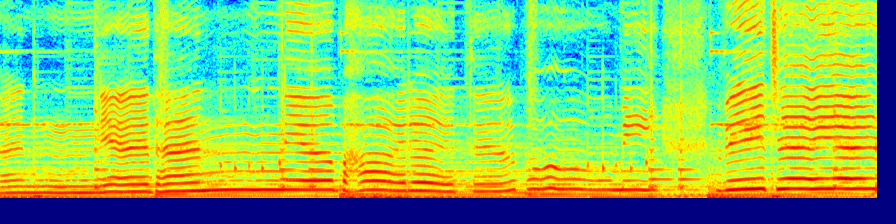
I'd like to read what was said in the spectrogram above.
धन्य धन्य भारत भूमि विजय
